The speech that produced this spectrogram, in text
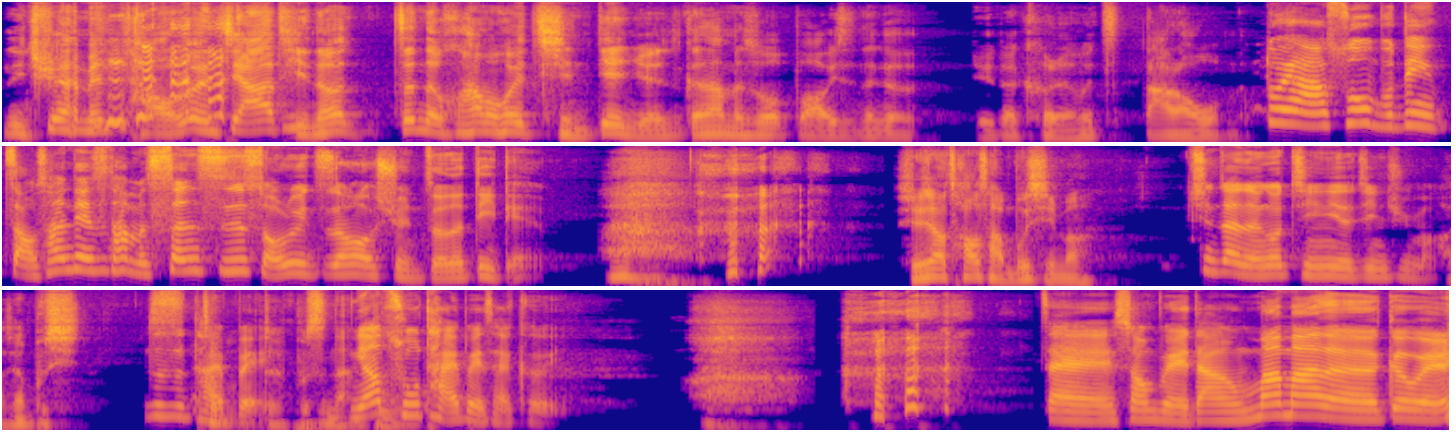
你去那边讨论家庭然后？真的他们会请店员跟他们说，不好意思，那个有一对客人会打扰我们。对啊，说不定早餐店是他们深思熟虑之后选择的地点。唉，学校操场不行吗？现在能够轻易的进去吗？好像不行。这是台北，对，不是南。你要出台北才可以。在双北当妈妈的各位，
